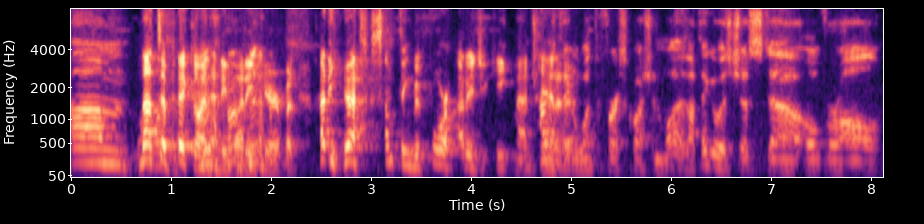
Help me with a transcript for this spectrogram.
Um, Not to pick on anybody here, but how do you ask something before? How did you keep Matt I'm trying Canada? To think of what the first question was. I think it was just uh, overall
